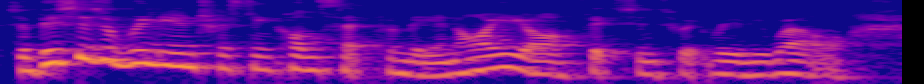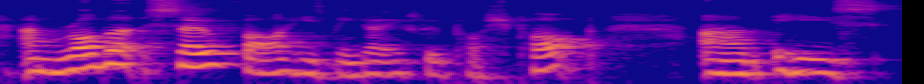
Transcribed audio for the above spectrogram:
So this is a really interesting concept for me and Ieya fits into it really well. And Robert, so far, he's been going through Posh Pop. Um, he's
